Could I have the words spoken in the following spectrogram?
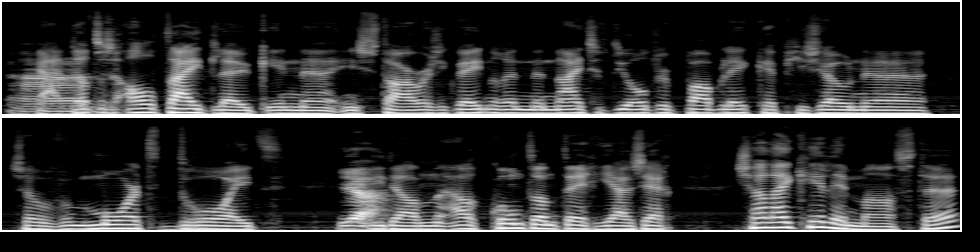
Eh, Ja, dat is altijd leuk in, eh, in Star Wars. Ik weet nog in The Knights of the Old Republic heb je zo'n eh zo'n moorddroid ja. die dan al constant tegen jou zegt... Shall I kill him, master?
